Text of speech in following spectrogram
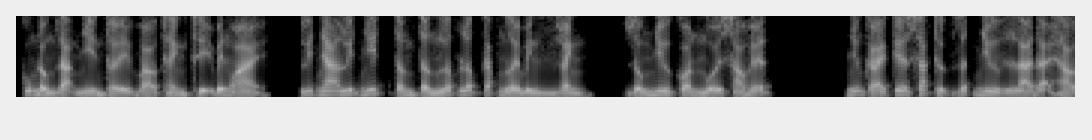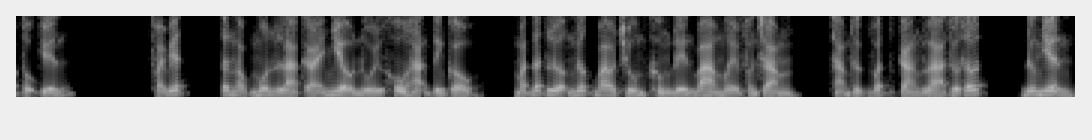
cũng đồng dạng nhìn thấy vào thành thị bên ngoài, lít nha lít nhít tầng tầng lớp lớp các người binh doanh, giống như con mối xào huyệt. Những cái kia xác thực rất như là đại hào tổ kiến phải biết, tân ngọc môn là cái nhiều núi khô hạn tinh cầu, mặt đất lượng nước bao trùm không đến ba mươi thảm thực vật càng là thưa thớt. Đương nhiên,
